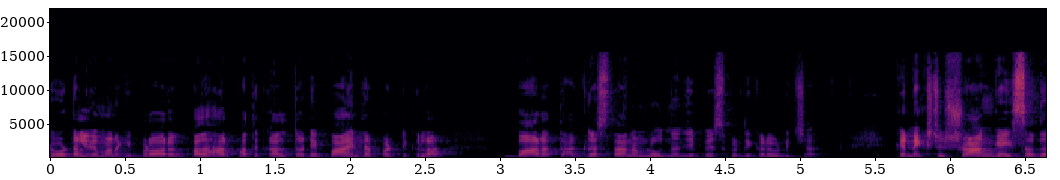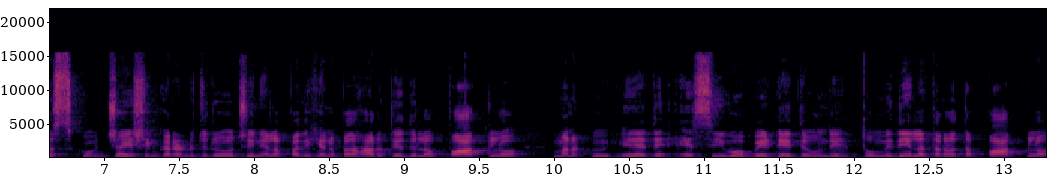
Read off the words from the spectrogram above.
టోటల్గా మనకి ఇప్పటివరకు పదహారు పథకాలతోటి పాయింట్ల పట్టికలో భారత్ అగ్రస్థానంలో ఉందని చెప్పేసి కూడా ఇక్కడ కూడా ఇచ్చారు. ఇక నెక్స్ట్ షాంఘై సదస్సుకు జయశంకర్ రెడ్డి రోజు ఈ నెల పదిహేను పదహారు తేదీలో పాక్లో మనకు ఏదైతే ఎస్సీఓ భేటీ అయితే ఉంది తొమ్మిదేళ్ళ తర్వాత పాక్లో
